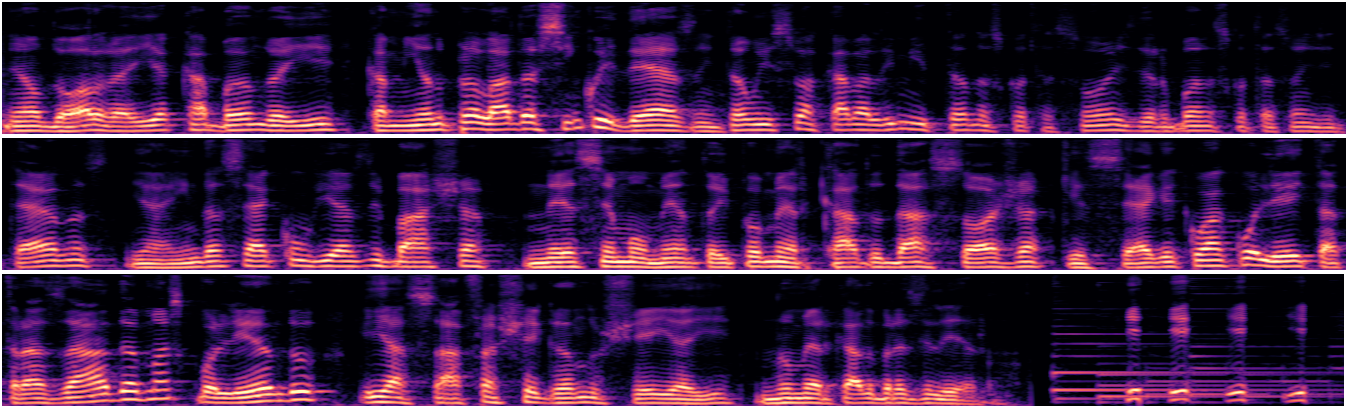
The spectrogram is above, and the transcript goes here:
né? O dólar aí acabando aí, caminhando para o lado das 5,10. Então isso acaba limitando as cotações, derrubando as cotações internas e ainda segue com viés de baixa nesse momento aí para o mercado da soja, que segue com a colheita atrasada, mas colhendo e a safra chegando cheia aí no mercado brasileiro.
